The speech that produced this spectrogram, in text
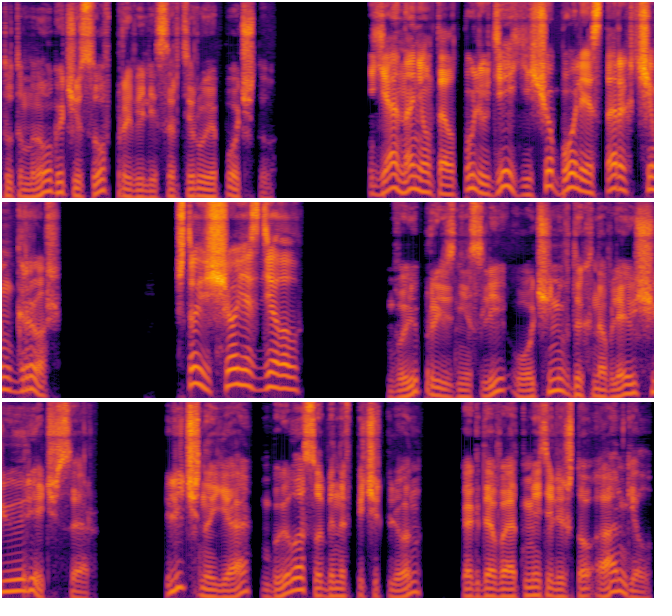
тут много часов провели, сортируя почту. Я нанял толпу людей еще более старых, чем грош. Что еще я сделал? Вы произнесли очень вдохновляющую речь, сэр. Лично я был особенно впечатлен, когда вы отметили, что ангел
